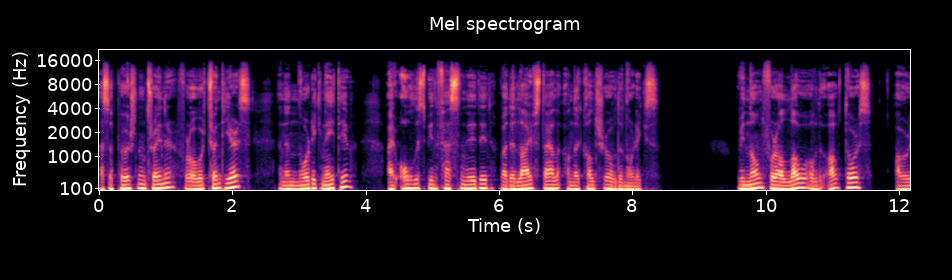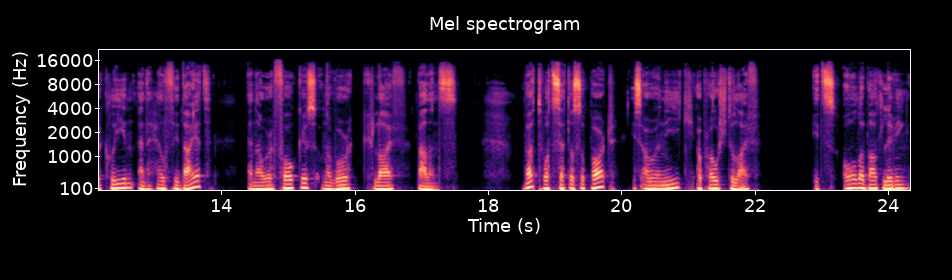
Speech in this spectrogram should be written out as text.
as a personal trainer for over 20 years and a Nordic native, I've always been fascinated by the lifestyle and the culture of the Nordics. We're known for our love of the outdoors, our clean and healthy diet, and our focus on a work life balance. But what sets us apart is our unique approach to life. It's all about living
